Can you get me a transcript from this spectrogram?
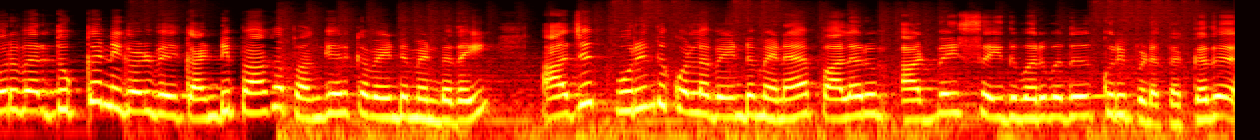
ஒருவர் துக்க நிகழ்வில் கண்டிப்பாக பங்கேற்க வேண்டும் என்பதை அஜித் புரிந்து கொள்ள வேண்டும் என பலரும் அட்வைஸ் செய்து வருவது குறிப்பிடத்தக்கது.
